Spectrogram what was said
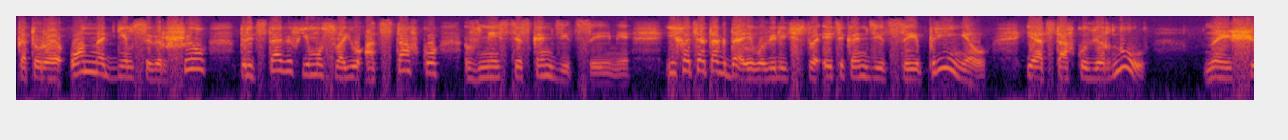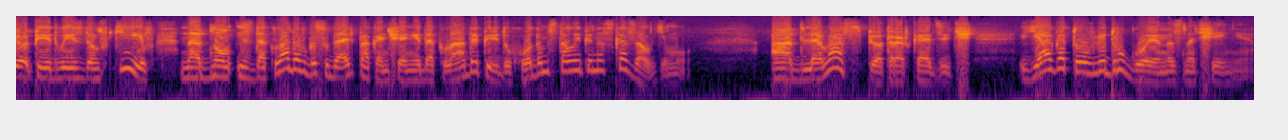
которое он над ним совершил, представив ему свою отставку вместе с кондициями. И хотя тогда его величество эти кондиции принял и отставку вернул, но еще перед выездом в Киев на одном из докладов государь по окончании доклада перед уходом Столыпина сказал ему «А для вас, Петр Аркадьевич, я готовлю другое назначение».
